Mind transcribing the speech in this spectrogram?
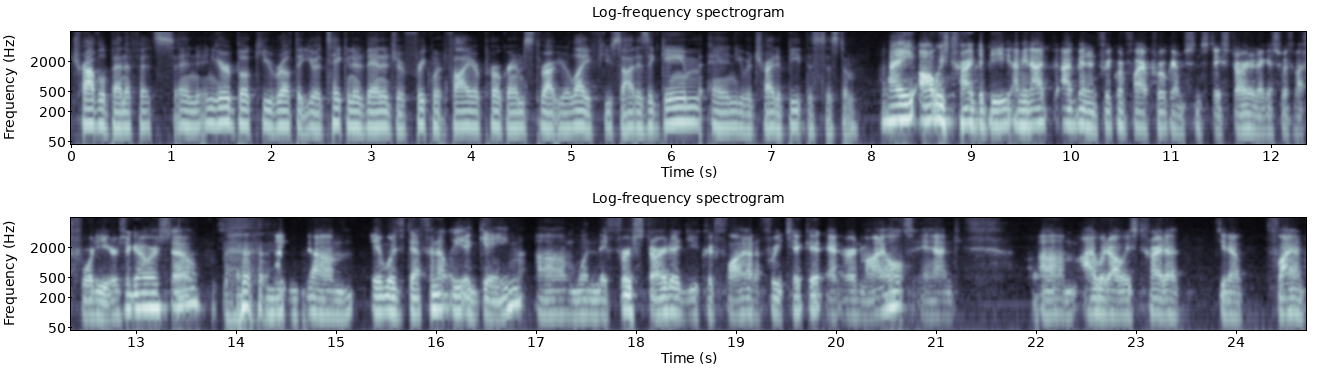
travel benefits. And in your book, you wrote that you had taken advantage of frequent flyer programs throughout your life. You saw it as a game and you would try to beat the system. I always tried to be. I mean, I've, I've been in frequent flyer programs since they started, I guess it was about 40 years ago or so. and, um, it was definitely a game. Um, when they first started, you could fly on a free ticket and earn miles. And um, I would always try to, you know, fly on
